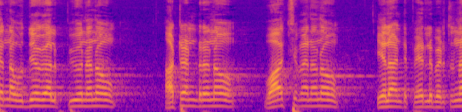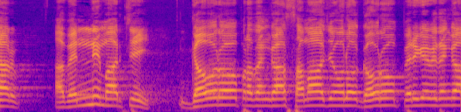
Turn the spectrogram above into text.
చిన్న ఉద్యోగాలు ప్యూనను అటెండరనో వాచ్మెననో ఇలాంటి పేర్లు పెడుతున్నారు. అవన్నీ మార్చి గౌరవప్రదంగా సమాజంలో గౌరవం పెరిగే విధంగా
